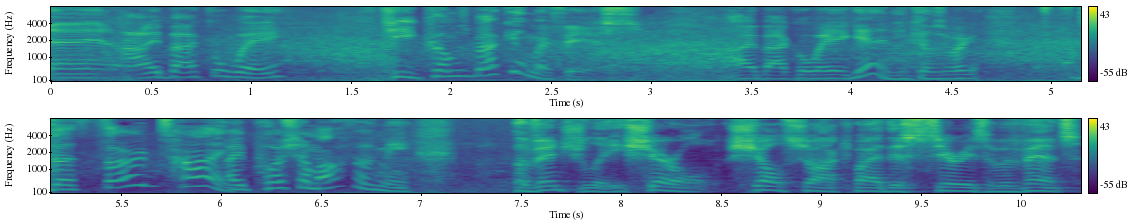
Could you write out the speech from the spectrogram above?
and I back away. He comes back in my face. I back away again. He comes back. The third time, I push him off of me. Eventually, Sherrill, shell shocked by this series of events,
